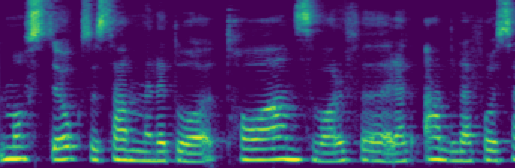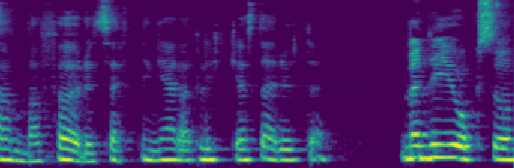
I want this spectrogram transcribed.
måste också samhället då ta ansvar för att alla får samma förutsättningar att lyckas där ute. Men det är ju också,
